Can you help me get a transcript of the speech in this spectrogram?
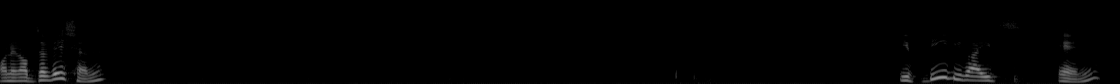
on an observation if d divides n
